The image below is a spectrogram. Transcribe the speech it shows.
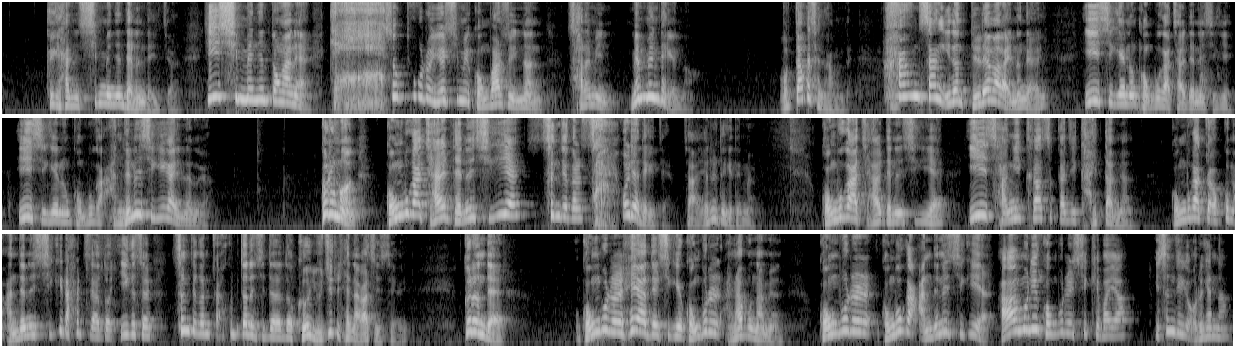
그게 한 십몇 년 되는데 있죠. 이 십몇 년 동안에 계속적으로 열심히 공부할 수 있는 사람이 몇 명 되겠노? 없다고 생각하면 돼. 항상 이런 딜레마가 있는 거예요. 이 시기에는 공부가 잘 되는 시기 이 시기에는 공부가 안 되는 시기가 있는 거예요. 그러면 공부가 잘 되는 시기에 성적을 싹 올려야 되겠지. 자, 예를 들게 되면 공부가 잘 되는 시기에 이 상위 클래스까지 가 있다면 공부가 조금 안 되는 시기라 할지라도 이것을 성적은 조금 떨어지더라도 그 유지를 해 나갈 수 있어요. 그런데 공부를 해야 될 시기에 공부를 안 하고 나면 공부를 공부가 안 되는 시기에 아무리 공부를 시켜봐야 이 성적이 오르겠나?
